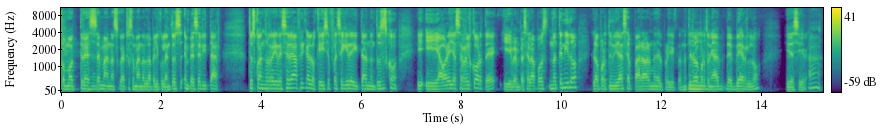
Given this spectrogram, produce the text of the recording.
como tres semanas, cuatro semanas la película. Entonces empecé a editar. Entonces cuando regresé de África, lo que hice fue seguir editando. Entonces como, y, y ahora ya cerré el corte y empecé la post. No he tenido la oportunidad de separarme del proyecto. No he tenido la Ujú. oportunidad de verlo y decir, ah,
